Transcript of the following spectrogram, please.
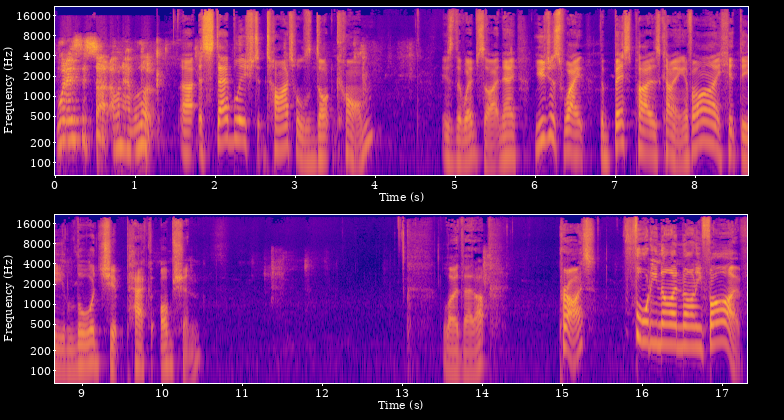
What is this site? I want to have a look. Uh, establishedtitles.com is the website. Now, you just wait. The best part is coming. If I hit the Lordship Pack option, load that up. Price forty nine ninety five.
